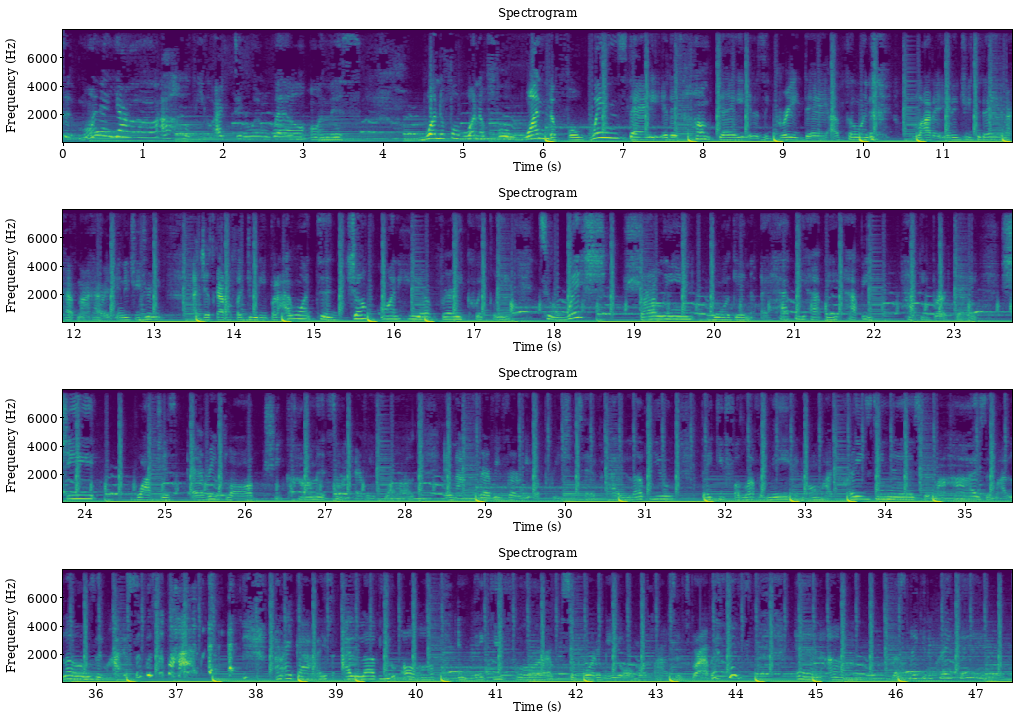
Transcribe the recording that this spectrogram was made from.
good morning y'all. I hope you are doing well on this wonderful wonderful wonderful wednesday. It is hump day. It is a great day. I'm feeling a lot of energy today and i have not had an energy drink. I just got off of duty but i want to jump on here very quickly to wish charlene morgan a happy happy happy happy birthday. She watches every vlog. She comments on every vlog. And I'm very, very appreciative. I love you. Thank you for loving me and all my craziness and my highs and my lows and my super, super highs. all right, guys. I love you all. And thank you for supporting me, all my five subscribers. and um, let's make it a great day.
